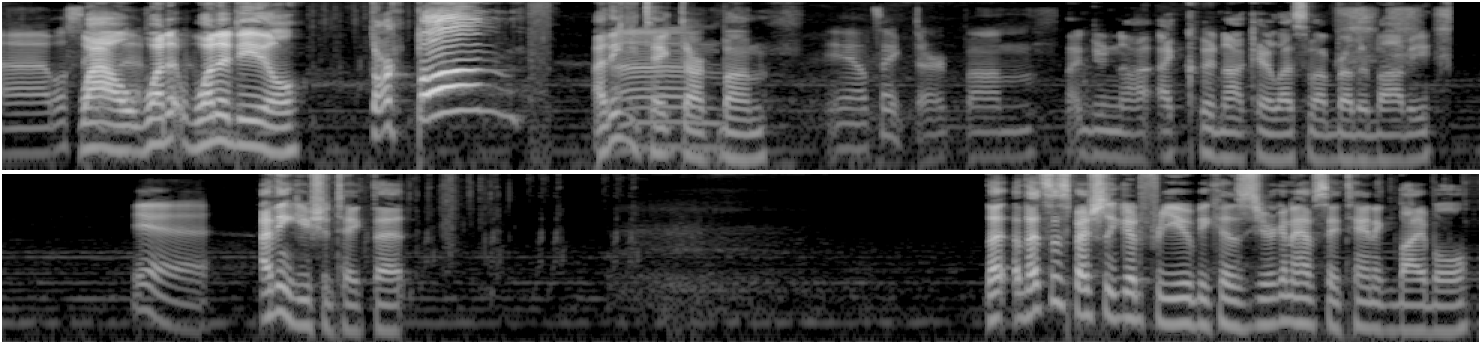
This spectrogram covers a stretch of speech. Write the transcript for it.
Uh, we'll save Wow, that. what a, what a deal. Dark Bum? I think you take Dark Um, Bum. Yeah, I'll take Dark Bum. I do not. I could not care less about Brother Bobby. Yeah. I think you should take that. That that's especially good for you because you're gonna have Satanic Bible.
